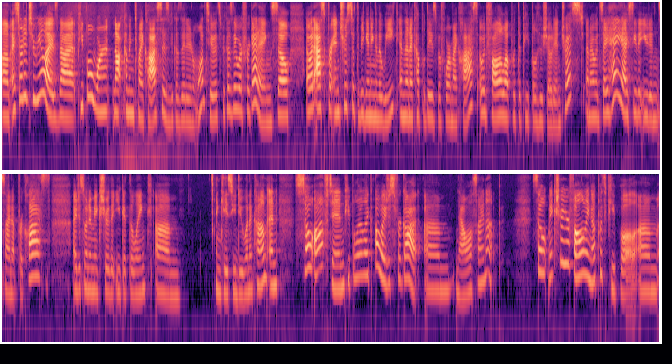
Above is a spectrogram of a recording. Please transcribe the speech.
Um, I started to realize that people weren't not coming to my classes because they didn't want to. It's because they were forgetting. So I would ask for interest at the beginning of the week, and then a couple days before my class, I would follow up with the people who showed interest, and I would say, "Hey, I see that you didn't sign up for class. I just want to make sure that you get the link." Um, in case you do want to come. And so often people are like, oh, I just forgot. Um, now I'll sign up. So make sure you're following up with people. Um,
